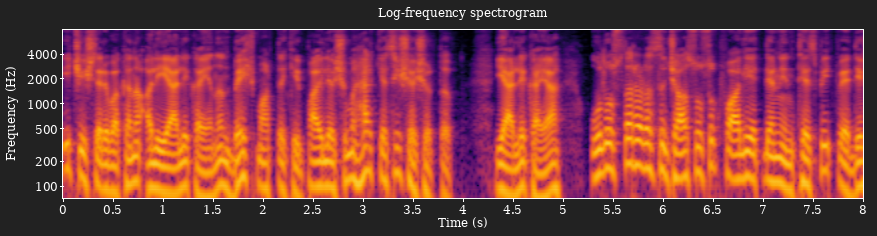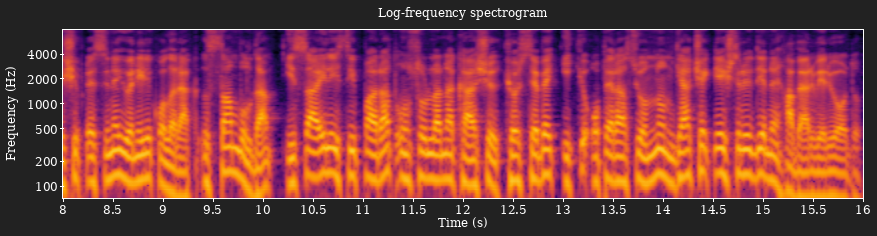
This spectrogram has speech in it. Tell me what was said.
İçişleri Bakanı Ali Yerlikaya'nın 5 Mart'taki paylaşımı herkesi şaşırttı. Yerlikaya, uluslararası casusluk faaliyetlerinin tespit ve deşifresine yönelik olarak İstanbul'da İsrail istihbarat unsurlarına karşı Köstebek 2 operasyonunun gerçekleştirildiğini haber veriyordu.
